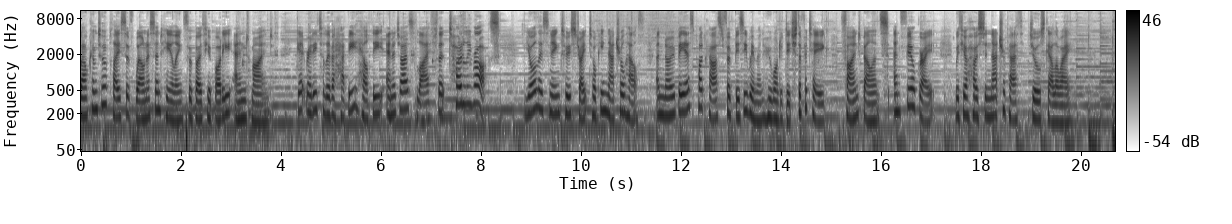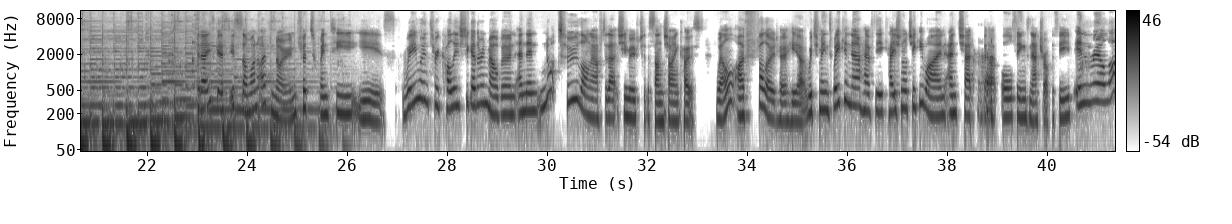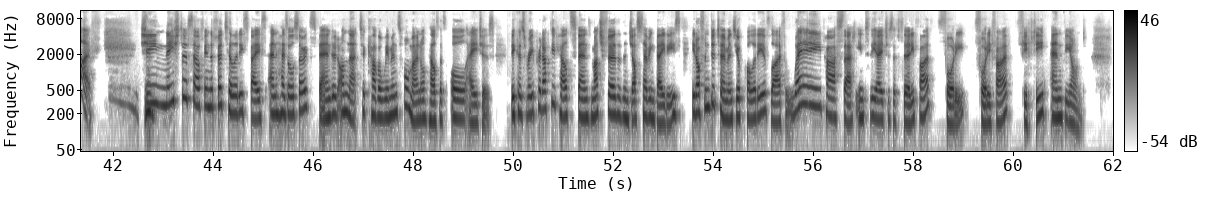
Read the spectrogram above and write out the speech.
Welcome to a place of wellness and healing for both your body and mind. Get ready to live a happy, healthy, energized life that totally rocks. You're listening to Straight Talking Natural Health, a no BS podcast for busy women who want to ditch the fatigue, find balance, and feel great, with your host and naturopath, Jules Galloway. Today's guest is someone I've known for 20 years we went through college together in Melbourne, and then not too long after that, she moved to the Sunshine Coast. Well, I've followed her here, which means we can now have the occasional cheeky wine and chat about all things naturopathy in real life. She mm. niched herself in the fertility space and has also expanded on that to cover women's hormonal health of all ages because reproductive health spans much further than just having babies. It often determines your quality of life way past that into the ages of 35, 40, 45, 50, and beyond.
